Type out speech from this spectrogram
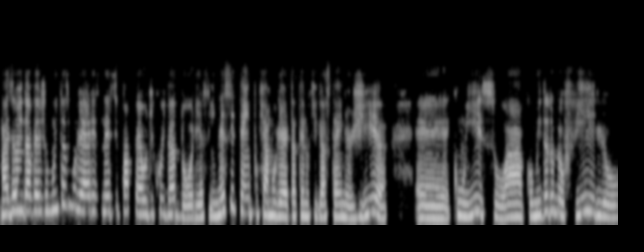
mas eu ainda vejo muitas mulheres nesse papel de cuidador. E assim, nesse tempo que a mulher está tendo que gastar energia é, com isso, a comida do meu filho, o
